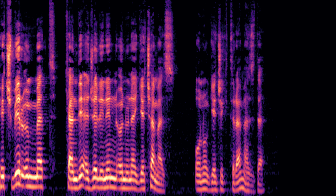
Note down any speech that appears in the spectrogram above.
Hiçbir ümmet kendi ecelinin önüne geçemez, onu geciktiremez de.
